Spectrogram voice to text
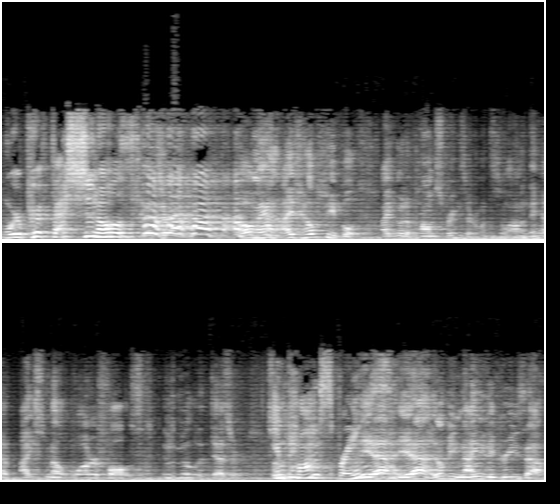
we're professionals. Right. oh man, I've helped people. I go to Palm Springs every once in a while, and they have ice melt waterfalls in the middle of the desert. So In be- Palm Springs? Yeah, yeah. It'll be 90 degrees out,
